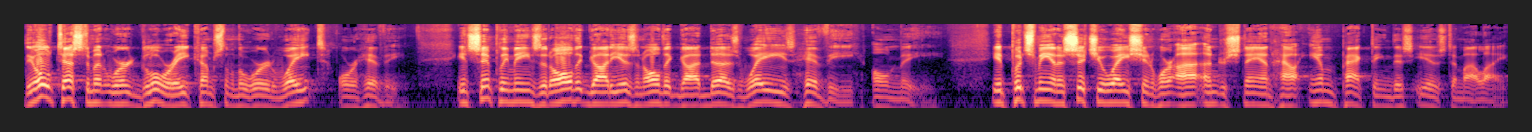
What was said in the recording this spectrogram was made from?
The Old Testament word glory comes from the word weight or heavy. It simply means that all that God is and all that God does weighs heavy on me. It puts me in a situation where I understand how impacting this is to my life.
